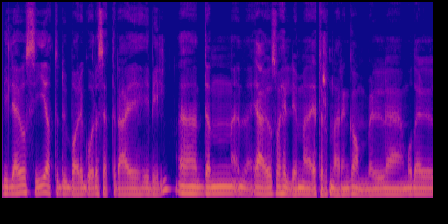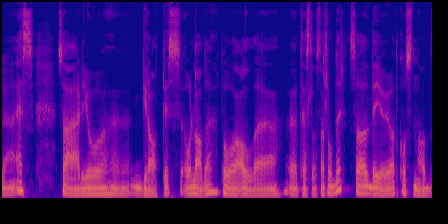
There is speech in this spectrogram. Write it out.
vil jeg jo si at du bare går og setter deg i bilen. Eh, den, jeg er jo så heldig med, ettersom det er en gammel eh, modell S, så er det jo gratis å lade på alle Tesla-stasjoner. Så det gjør jo at kostnad,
